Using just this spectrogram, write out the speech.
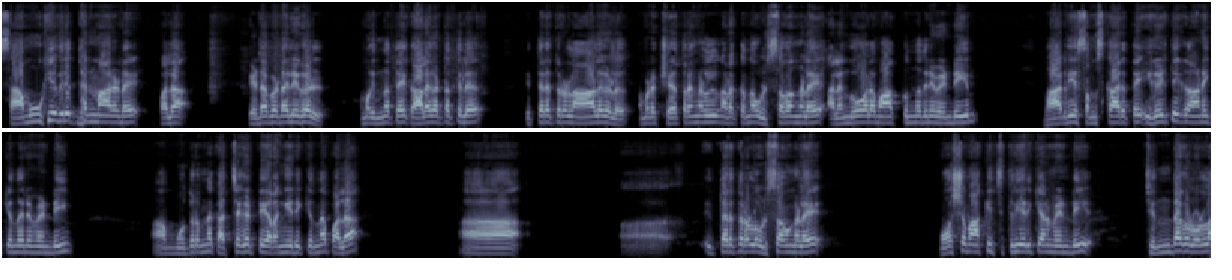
സാമൂഹ്യ വിരുദ്ധന്മാരുടെ പല ഇടപെടലുകൾ. നമുക്ക് ഇന്നത്തെ കാലഘട്ടത്തിൽ ഇത്തരത്തിലുള്ള ആളുകൾ നമ്മുടെ ക്ഷേത്രങ്ങളിൽ നടക്കുന്ന ഉത്സവങ്ങളെ അലങ്കോലമാക്കുന്നതിന് വേണ്ടിയും ഭാരതീയ സംസ്കാരത്തെ ഇകഴ്ത്തി കാണിക്കുന്നതിന് വേണ്ടിയും മുതിർന്ന കച്ചകെട്ടി ഇറങ്ങിയിരിക്കുന്ന പല ഇത്തരത്തിലുള്ള ഉത്സവങ്ങളെ മോശമാക്കി ചിത്രീകരിക്കാൻ വേണ്ടി ചിന്തകളുള്ള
